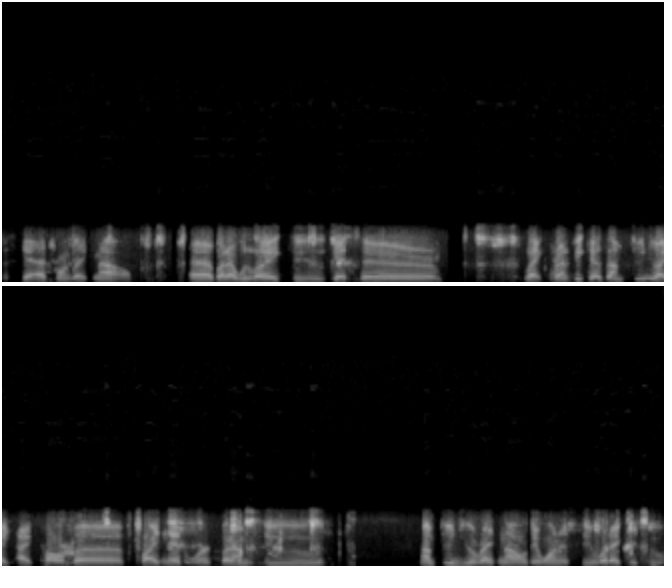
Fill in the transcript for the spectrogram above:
Saskatchewan right now. Uh, but I would like to get uh, like because I'm too new. I I call for Fight Network, but I'm too I'm too new right now. They want to see what I could do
